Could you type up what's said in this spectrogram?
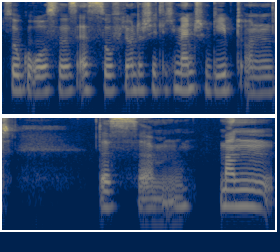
so groß ist, es so viele unterschiedliche Menschen gibt und dass ähm, man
